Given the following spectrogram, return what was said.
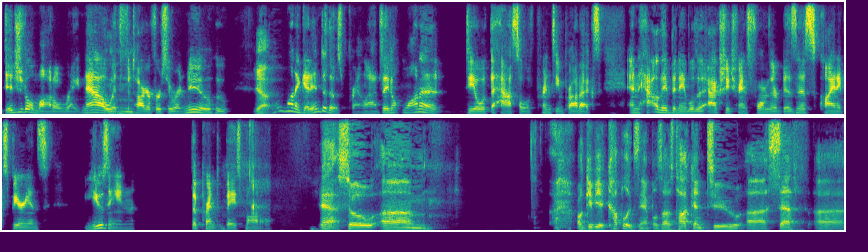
digital model right now with mm-hmm. photographers who are new who Yeah. Don't want to get into those print labs. They don't want to deal with the hassle of printing products and how they've been able to actually transform their business client experience using the print based model. Yeah. So um, I'll give you a couple examples. I was talking to uh, Seth uh,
